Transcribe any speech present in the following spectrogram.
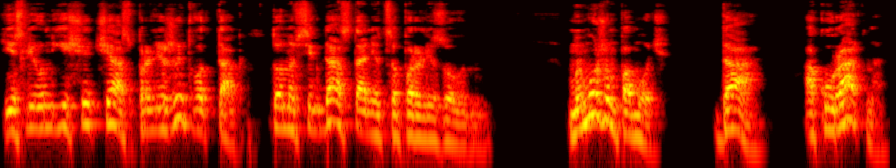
Если он еще час пролежит вот так, то навсегда останется парализованным. Мы можем помочь? Да, аккуратно,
